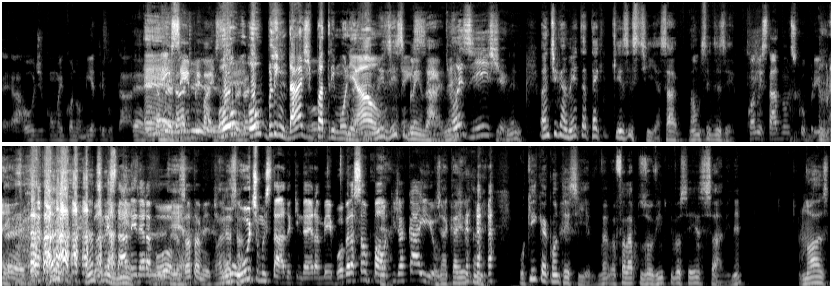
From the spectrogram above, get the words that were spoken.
é a hold com uma economia tributária. É, É, verdade, sempre vai ser. Ou, ou blindagem Ou- patrimonial. Não existe nem blindagem, né? Não existe. Antigamente até que existia, sabe? Vamos se dizer. Quando o Estado não descobriu. né? É. Quando o Estado Antigamente, ainda era bobo. É. Exatamente. Olha o só. último Estado que ainda era meio bobo era São Paulo, É. que já caiu. Já caiu também. O que que acontecia? Vou falar para os ouvintes que vocês sabem, né? Nós,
